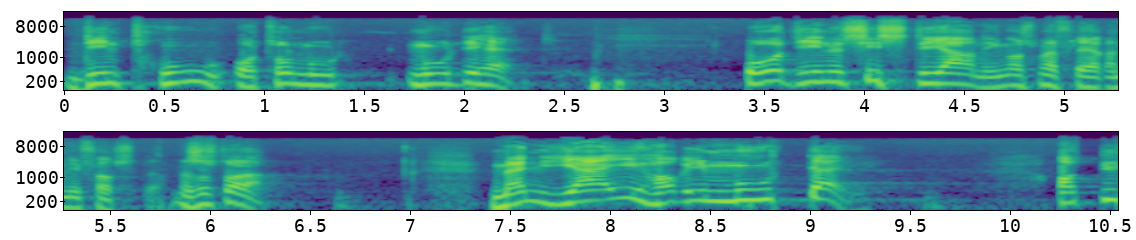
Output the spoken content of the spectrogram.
din tro og tålmodighet og dine siste gjerninger, som er flere enn de første. Men så står det Men jeg har imot deg at du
